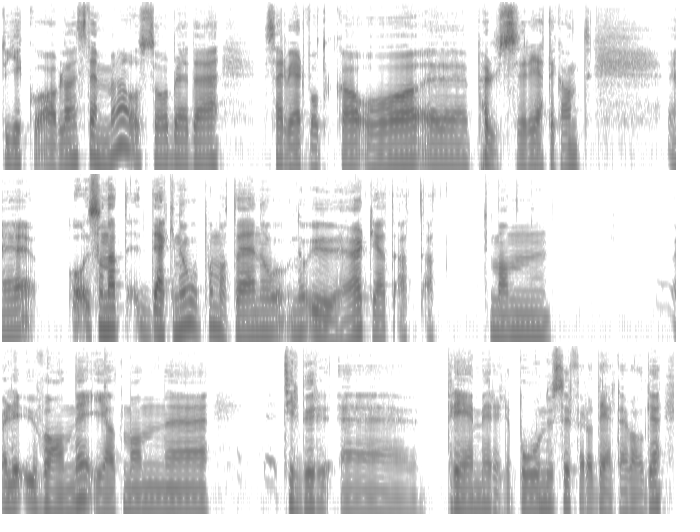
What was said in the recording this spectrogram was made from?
du gikk og avla en stemme, og så ble det servert vodka og uh, pølser i etterkant. Uh, og, sånn at det er ikke noe, på en måte, noe, noe uhørt i at, at, at, man Eller uvanlig i at man uh, tilbyr premier eller bonuser for å delta i valget.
